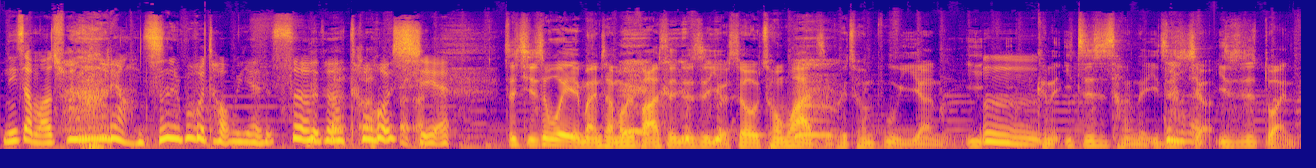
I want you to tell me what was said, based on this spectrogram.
你怎么穿了两只不同颜色的拖鞋？这其实我也蛮常会发生，就是有时候穿袜子会穿不一样的，一、嗯、可能一只是长的，一只是脚，一只是短的，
